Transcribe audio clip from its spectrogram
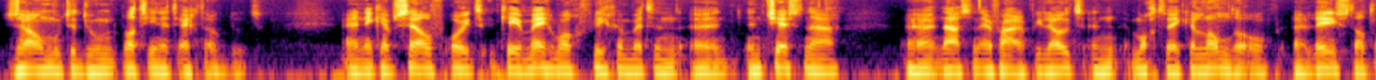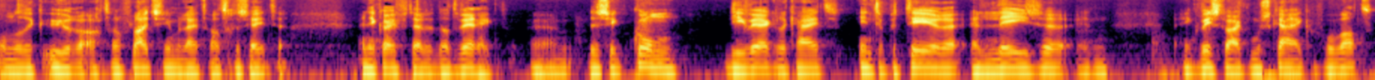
zou moeten doen wat hij in het echt ook doet. En ik heb zelf ooit een keer mee mogen vliegen met een, een Cessna uh, naast een ervaren piloot. En mocht twee keer landen op uh, Lelystad. Omdat ik uren achter een flight simulator had gezeten. En ik kan je vertellen dat werkt. Uh, dus ik kon die werkelijkheid interpreteren en lezen. En ik wist waar ik moest kijken voor wat.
